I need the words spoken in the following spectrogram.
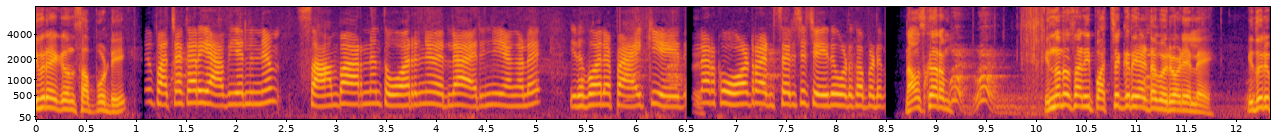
ഇവരെയൊക്കെ ഒന്ന് സപ്പോർട്ട് ചെയ്യും. പച്ചക്കറി അവിയലിനും സാമ്പാറിനും തോരനും എല്ലാം അരിഞ്ഞ് ഞങ്ങൾ ഇതുപോലെ പാക്ക് ചെയ്ത് എല്ലാവർക്കും ഓർഡർ അനുസരിച്ച് ചെയ്ത് കൊടുക്കപ്പെടും. നമസ്കാരം. ഇന്നത്തെ സാധനം ഈ പച്ചക്കറിയായിട്ട പരിപാടിയല്ലേ? ഇതൊരു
